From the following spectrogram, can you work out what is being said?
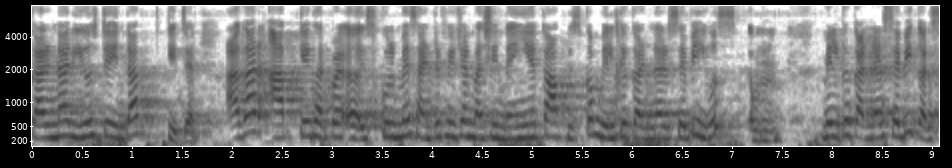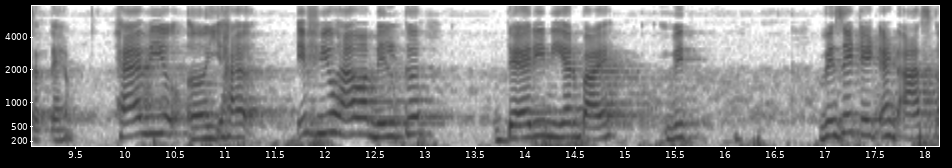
churner use in the kitchen अगर आपके घर पर स्कूल में सेंट्रीफ्यूजन मशीन नहीं है तो आप इसको मिल्क कर्नर से भी यूज़ मिल्क कर्नर से भी कर सकते हैं। Have you if you have a milk dairy near by with visit it and ask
